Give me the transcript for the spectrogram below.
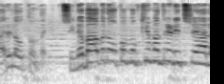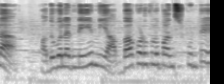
వైరల్ అవుతోంది. చిన్నబాబును ఉప ముఖ్యమంత్రిని చేయాలా పదవులన్నీ మీ అబ్బా కొడుకులు పంచుకుంటే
